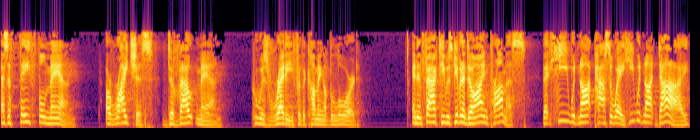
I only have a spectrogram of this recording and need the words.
as a faithful man, a righteous, devout man who was ready for the coming of the Lord. And in fact, he was given a divine promise that he would not pass away. He would not die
